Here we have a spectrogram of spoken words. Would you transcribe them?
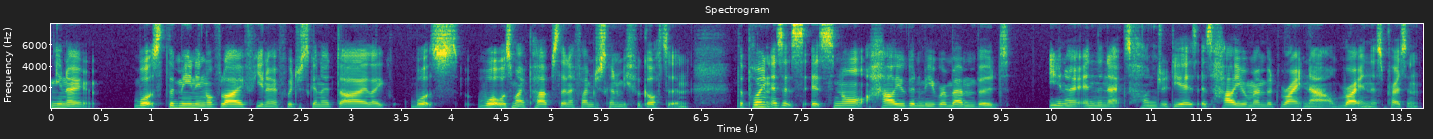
you know, what's the meaning of life? You know, if we're just gonna die, like what's what was my purpose then if I'm just gonna be forgotten? The point is, it's it's not how you're gonna be remembered, you know, in the next hundred years. It's how you're remembered right now, right in this present.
